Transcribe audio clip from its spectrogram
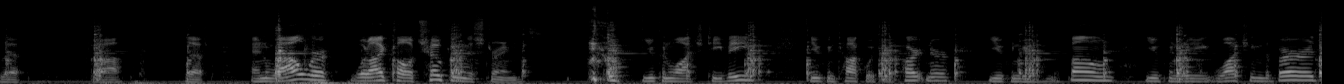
lift, drop, lift. And while we're what I call choking the strings, you can watch TV, you can talk with your partner, you can be on the phone, you can be watching the birds,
